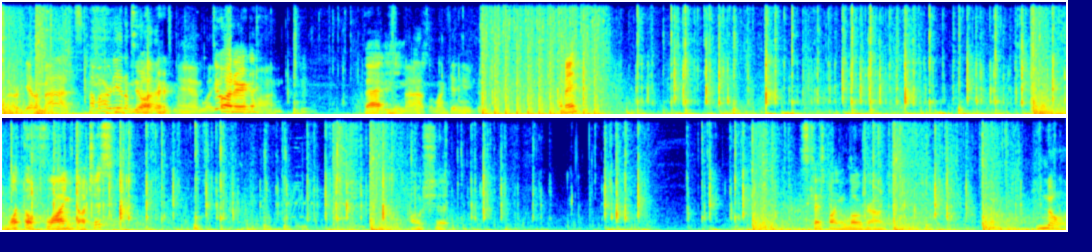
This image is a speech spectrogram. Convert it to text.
I already had a mats. How am I already had a 200. mats, man? Like, 200. Come on. Bat. These he- mats, I'm not getting anything. I'm in. What the flying duchess? Oh shit. This guy's playing low ground. No.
